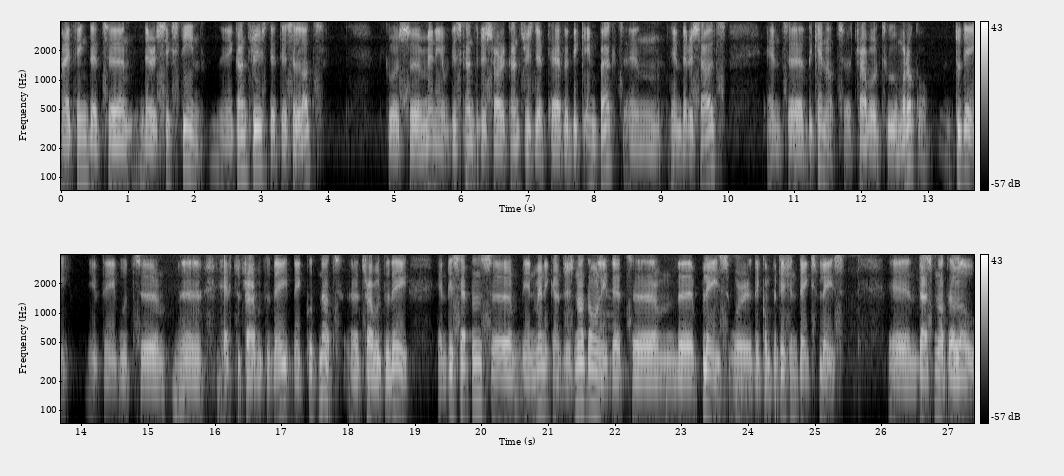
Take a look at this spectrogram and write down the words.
I think that uh, there are 16 uh, countries. That is a lot because many of these countries are countries that have a big impact in, in the results and they cannot travel to Morocco today if they would uh, uh, have to travel today, they could not uh, travel today. And this happens uh, in many countries, not only that um, the place where the competition takes place uh, does not allow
